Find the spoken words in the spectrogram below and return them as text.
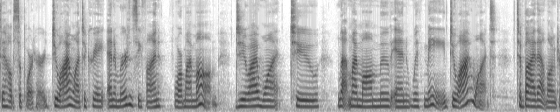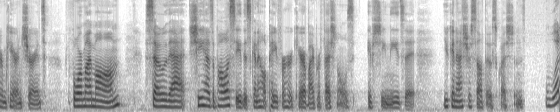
to help support her? Do I want to create an emergency fund for my mom? Do I want to let my mom move in with me? Do I want to buy that long term care insurance for my mom so that she has a policy that's going to help pay for her care by professionals if she needs it? You can ask yourself those questions. What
